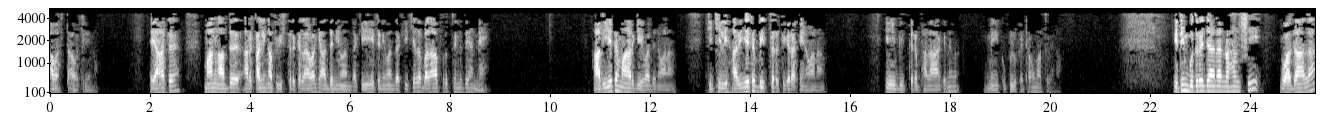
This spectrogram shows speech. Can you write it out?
අවස්ථාව තියෙනවා. එයාට මං අද අර කලින් අපි විස්තර කළා වගේ අද නිවන් දකි හෙට නිවන් දකි කියලා බලාපොරොත්තු වෙන්න දෙයක් නැහැ. හරියට මාර්ගයේ වඩනවා නම් කිකිලි හරියට බිත්තර ටික රකින්නවා නම් ඒ බිත්තර බලාගෙන මේ කුපුළු පැටව මතුවෙනවා. ඉතින් බුදුරජාණන් වහන්සේ වදාලා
